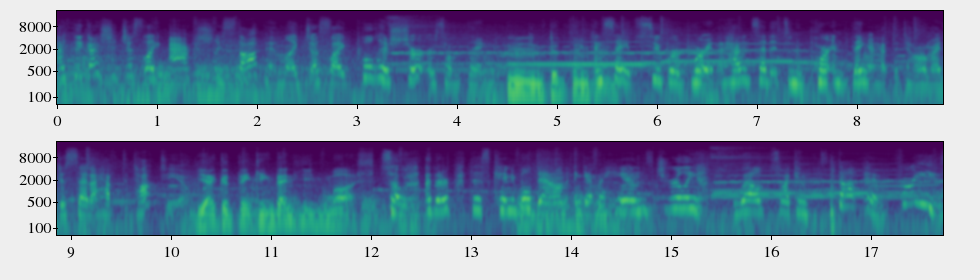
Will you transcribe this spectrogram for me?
I think I should just like actually stop him, like just like pull his shirt or something. Hmm, good thinking. And say it's super important. I haven't said it's an important thing I have to tell him. I just said I have to talk to you. Yeah, good thinking. Then he must. So I better put this candy bowl down and get my hands truly well so I can stop him, freeze,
